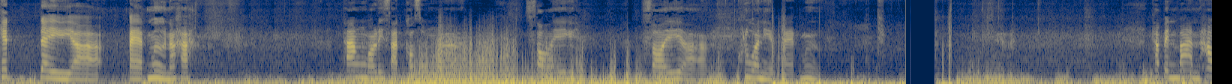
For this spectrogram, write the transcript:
เฮ็ด ได้แปดหมือนนะคะ ทางบริษัทเขาส่งมาซอยซอยอครัวเนี่ยแปดหมือนี่ค่ะถ้าเป็นบ้านเฮ้า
